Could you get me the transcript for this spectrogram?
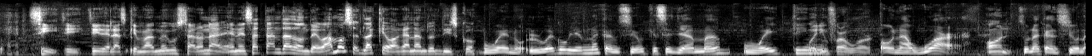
sí, sí, sí, de las que más me gustaron en esa tanda donde vamos es la que va ganando el disco. Bueno, luego viene una canción que se llama Waiting, for a War. on a War. On. Es una canción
